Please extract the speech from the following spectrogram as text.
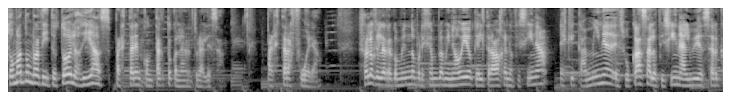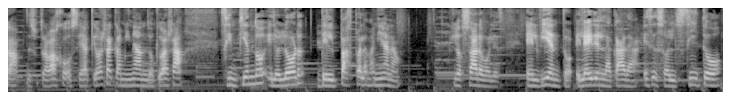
Tomate un ratito todos los días para estar en contacto con la naturaleza, para estar afuera. Yo lo que le recomiendo, por ejemplo, a mi novio que él trabaja en oficina es que camine de su casa a la oficina, él vive cerca de su trabajo, o sea, que vaya caminando, que vaya sintiendo el olor del pasto a la mañana, los árboles, el viento, el aire en la cara, ese solcito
